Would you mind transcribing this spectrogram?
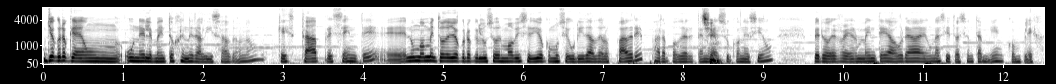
Yo creo que es un, elemento generalizado, ¿no? que está presente. Eh, en un momento de yo creo que el uso del móvil se dio como seguridad de los padres para poder tener su conexión pero realmente ahora es una situación también compleja.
